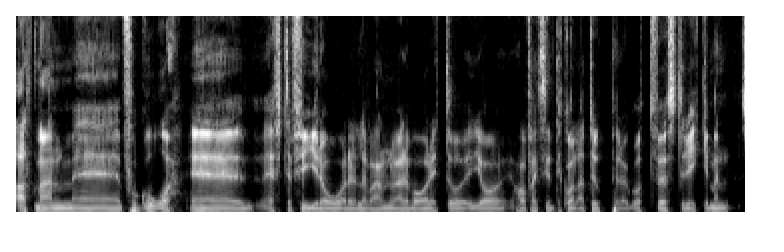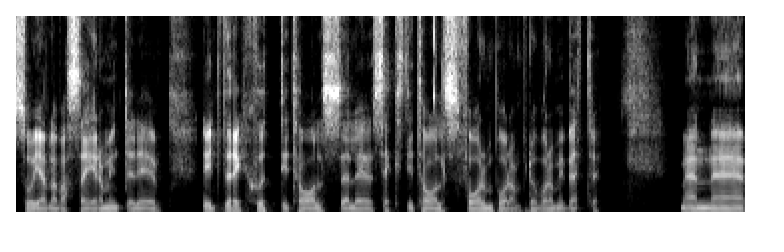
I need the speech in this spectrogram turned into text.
att man eh, får gå eh, efter fyra år eller vad det nu hade varit. Och jag har faktiskt inte kollat upp hur det har gått för Österrike, men så jävla vassa är de inte. Det, det är inte direkt 70-tals eller 60-tals form på dem, för då var de ju bättre. Men eh,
